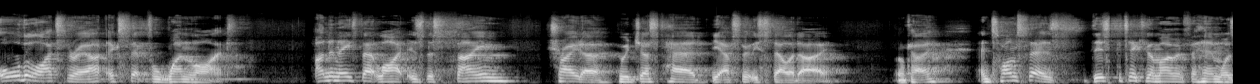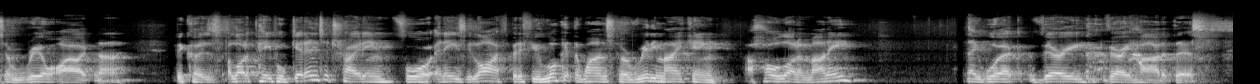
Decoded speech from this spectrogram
All the lights are out except for one light. Underneath that light is the same trader who had just had the absolutely stellar day. Okay? And Tom says this particular moment for him was a real eye opener because a lot of people get into trading for an easy life, but if you look at the ones who are really making a whole lot of money, they work very, very hard at this.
